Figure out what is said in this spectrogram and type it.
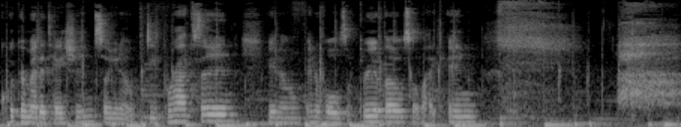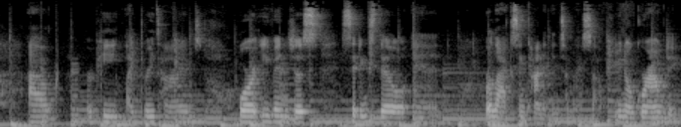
quicker meditation. So, you know, deep breaths in, you know, intervals of three of those. So, like in, out, repeat like three times, or even just sitting still and relaxing kind of into myself. You know, grounding.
